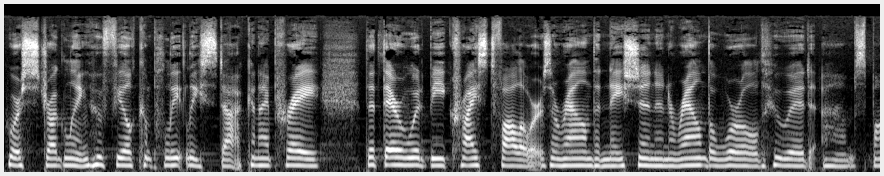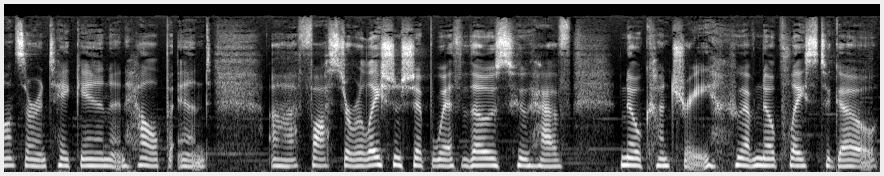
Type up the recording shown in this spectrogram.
who are struggling, who feel completely stuck. And I pray that there would be Christ followers around the nation and around the world who would um, sponsor and take in and help and uh, foster relationship with those who have no country, who have no place to go.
